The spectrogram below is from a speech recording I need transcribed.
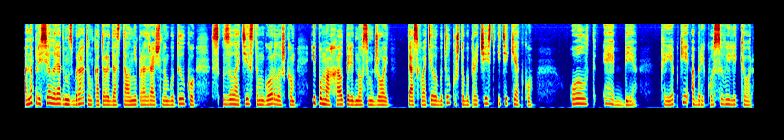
Она присела рядом с братом, который достал непрозрачную бутылку с золотистым горлышком и помахал перед носом Джой. Та схватила бутылку, чтобы прочесть этикетку. «Олд Эбби», крепкий абрикосовый ликер.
